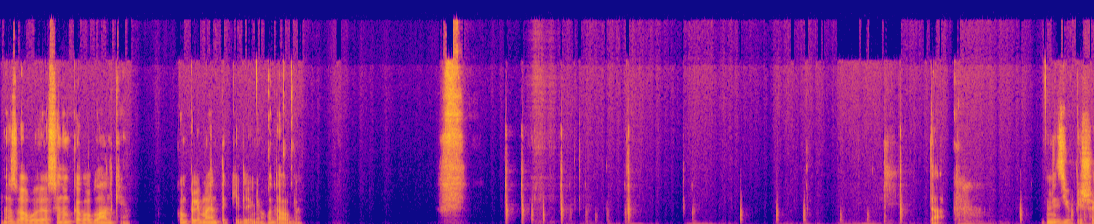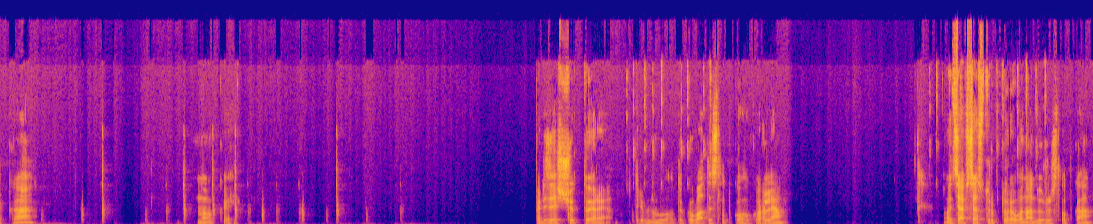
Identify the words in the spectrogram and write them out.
назвав би його сином Кавабланки. Комплімент такий для нього дав би. Так. Він з'їв пішака. Ну окей. Ферзь 4. Потрібно було атакувати слабкого короля. Оця вся структура, вона дуже слабка.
